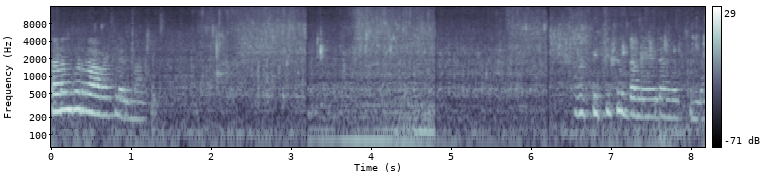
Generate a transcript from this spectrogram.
ఒత్తడం కూడా రావట్లేదు నాకు. ఒకటి తిప్పి చూద్దాం ఏ విధంగా వచ్చిందో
